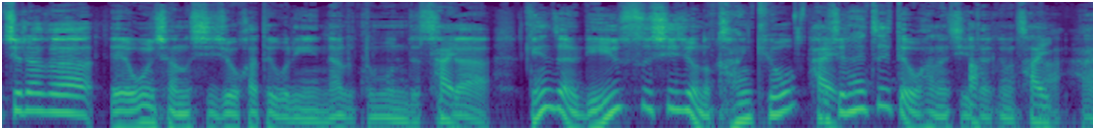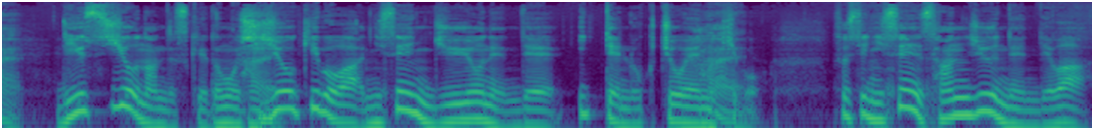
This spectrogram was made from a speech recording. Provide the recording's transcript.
ちらが、えー、御社の市場カテゴリーになると思うんですが、はい、現在のリユース市場の環境、はい、こちらについてお話しいただけますか？はい。はい、リユース市場なんですけれども、市場規模は2014年で1.6兆円の規模。そして2030年では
